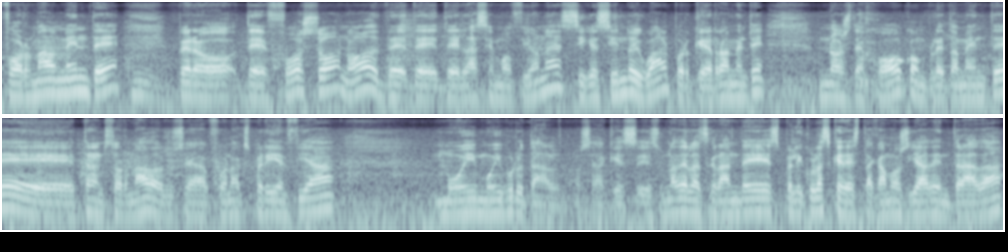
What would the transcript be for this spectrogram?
formalmente, pero de foso, ¿no? De, de- de las emociones sigue siendo igual, porque realmente nos dejó completamente eh, trastornados. O sea, fue una experiencia muy, muy brutal. O sea, que es, es una de las grandes películas que destacamos ya de entrada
